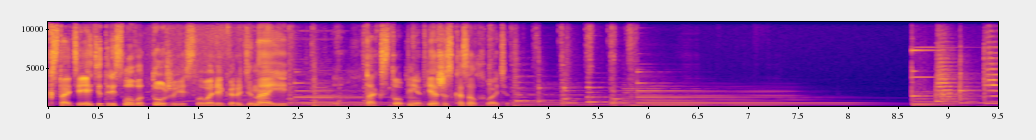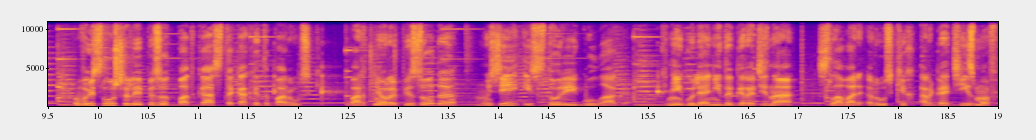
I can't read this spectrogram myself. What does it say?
Кстати, эти три слова тоже есть в словаре Городина и... Так, стоп, нет, я же сказал, хватит. Вы слушали эпизод подкаста «Как это по-русски». Партнер эпизода – Музей истории ГУЛАГа. Книгу Леонида Городина «Словарь русских арготизмов»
